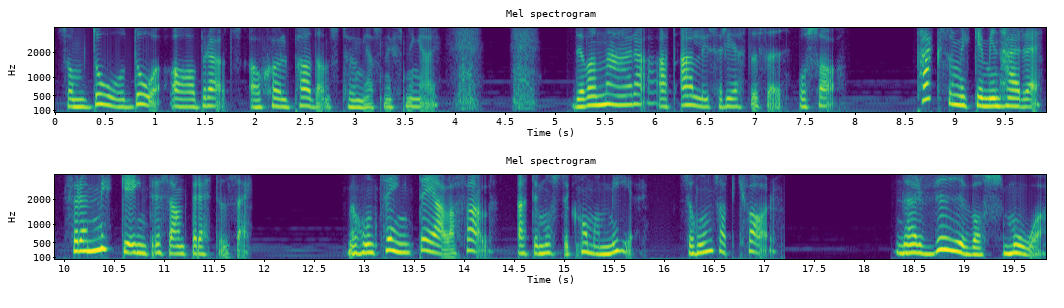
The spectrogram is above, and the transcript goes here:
som då och då avbröts av sköldpaddans tunga snyftningar. Det var nära att Alice reste sig och sa Tack så mycket min herre för en mycket intressant berättelse. Men hon tänkte i alla fall att det måste komma mer, så hon satt kvar. När vi var små,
